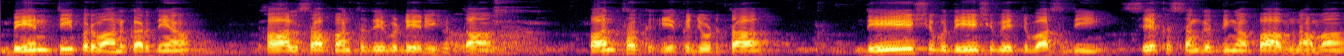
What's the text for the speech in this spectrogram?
ਬੇਨਤੀ ਪ੍ਰਵਾਨ ਕਰਦਿਆਂ ਖਾਲਸਾ ਪੰਥ ਦੇ ਵਡੇਰੇ ਹਿੱਤਾਂ ਪੰਥਕ ਇਕਜੁੱਟਤਾ ਦੇਸ਼ ਵਿਦੇਸ਼ ਵਿੱਚ ਵੱਸਦੀ ਸਿੱਖ ਸੰਗਤ ਦੀਆਂ ਭਾਵਨਾਵਾਂ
